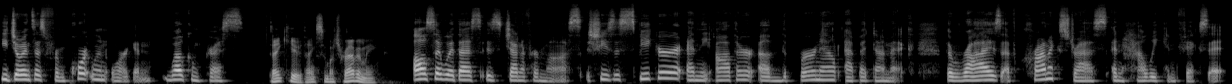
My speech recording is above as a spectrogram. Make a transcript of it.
He joins us from Portland, Oregon. Welcome, Chris. Thank you. Thanks so much for having me. Also with us is Jennifer Moss. She's a speaker and the author of The Burnout Epidemic The Rise of Chronic Stress and How We Can Fix It.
